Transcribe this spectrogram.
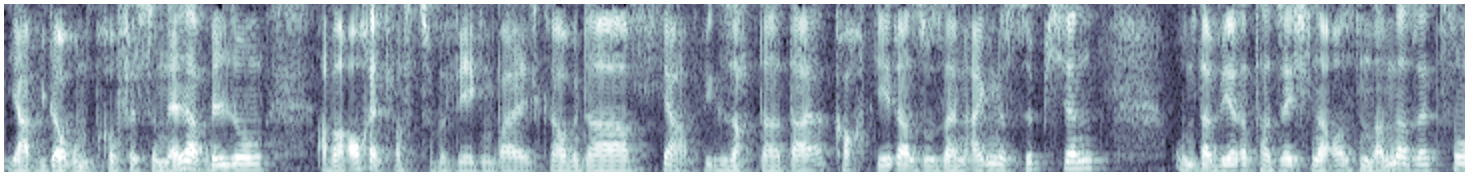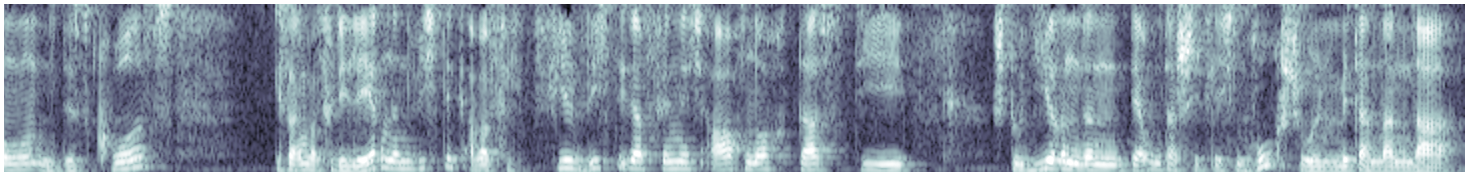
ja wiederum professioneller Bildung, aber auch etwas zu bewegen, weil ich glaube, da, ja, wie gesagt, da, da kocht jeder so sein eigenes Süppchen und da wäre tatsächlich eine Auseinandersetzung, ein Diskurs, ich sage mal, für die Lehrenden wichtig, aber viel wichtiger finde ich auch noch, dass die Studierenden der unterschiedlichen Hochschulen miteinander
